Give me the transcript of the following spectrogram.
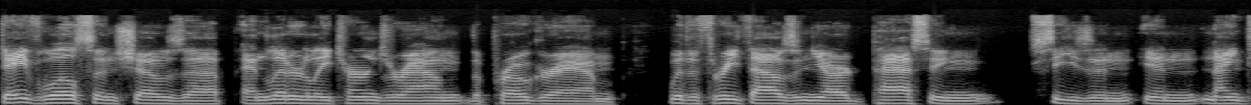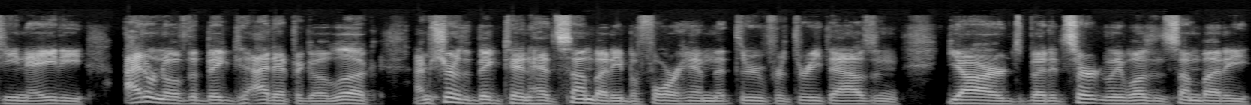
Dave Wilson shows up and literally turns around the program with a three thousand yard passing season in 1980. I don't know if the Big I'd have to go look. I'm sure the Big Ten had somebody before him that threw for 3,000 yards, but it certainly wasn't somebody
